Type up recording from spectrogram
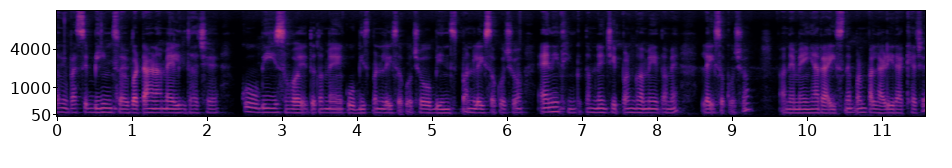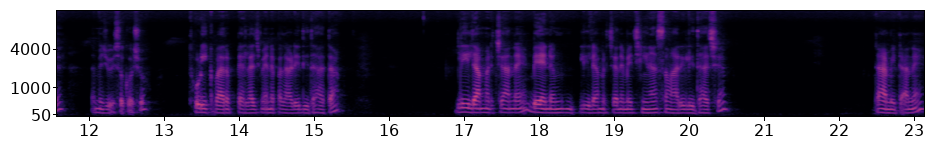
તમારી પાસે બીન્સ હોય, વટાણા મેં લીધા છે, કોબીઝ હોય તો તમે કોબીઝ પણ લઈ શકો છો બીન્સ પણ લઈ શકો છો એનીથિંગ તમને જે પણ ગમે એ તમે લઈ શકો છો. અને મેં અહીંયા રાઈસને પણ પલાળી રાખ્યા છે, તમે જોઈ શકો છો. થોડીક વાર પહેલાં જ મેં એને પલાળી દીધા હતા. લીલા મરચાંને બે નંગ લીલા મરચાંને મેં ઝીણા સમારી લીધા છે. ટામેટાને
